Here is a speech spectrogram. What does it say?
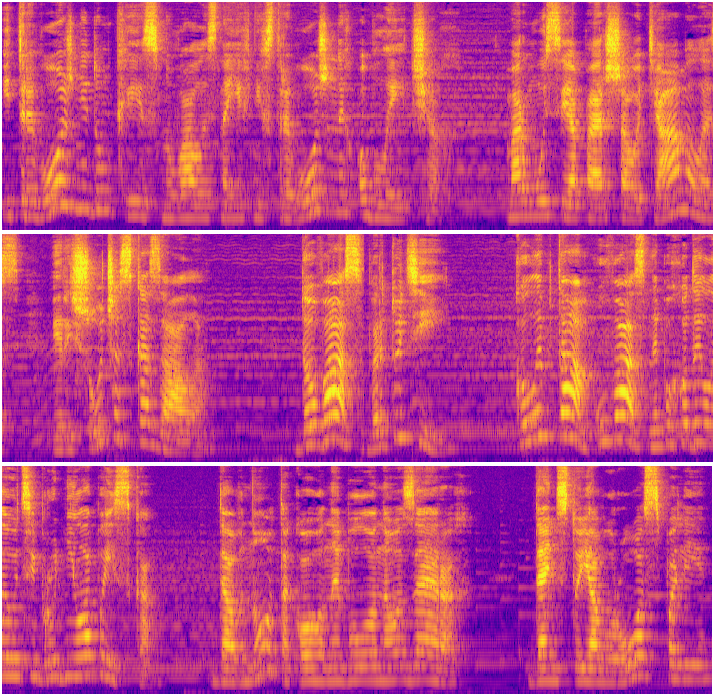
і тривожні думки снувались на їхніх стривожених обличчях. Мармусія перша отямилась і рішуче сказала До вас, вертутій, коли б там у вас не походили оці брудні лаписька. Давно такого не було на озерах. День стояв у розпалі,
